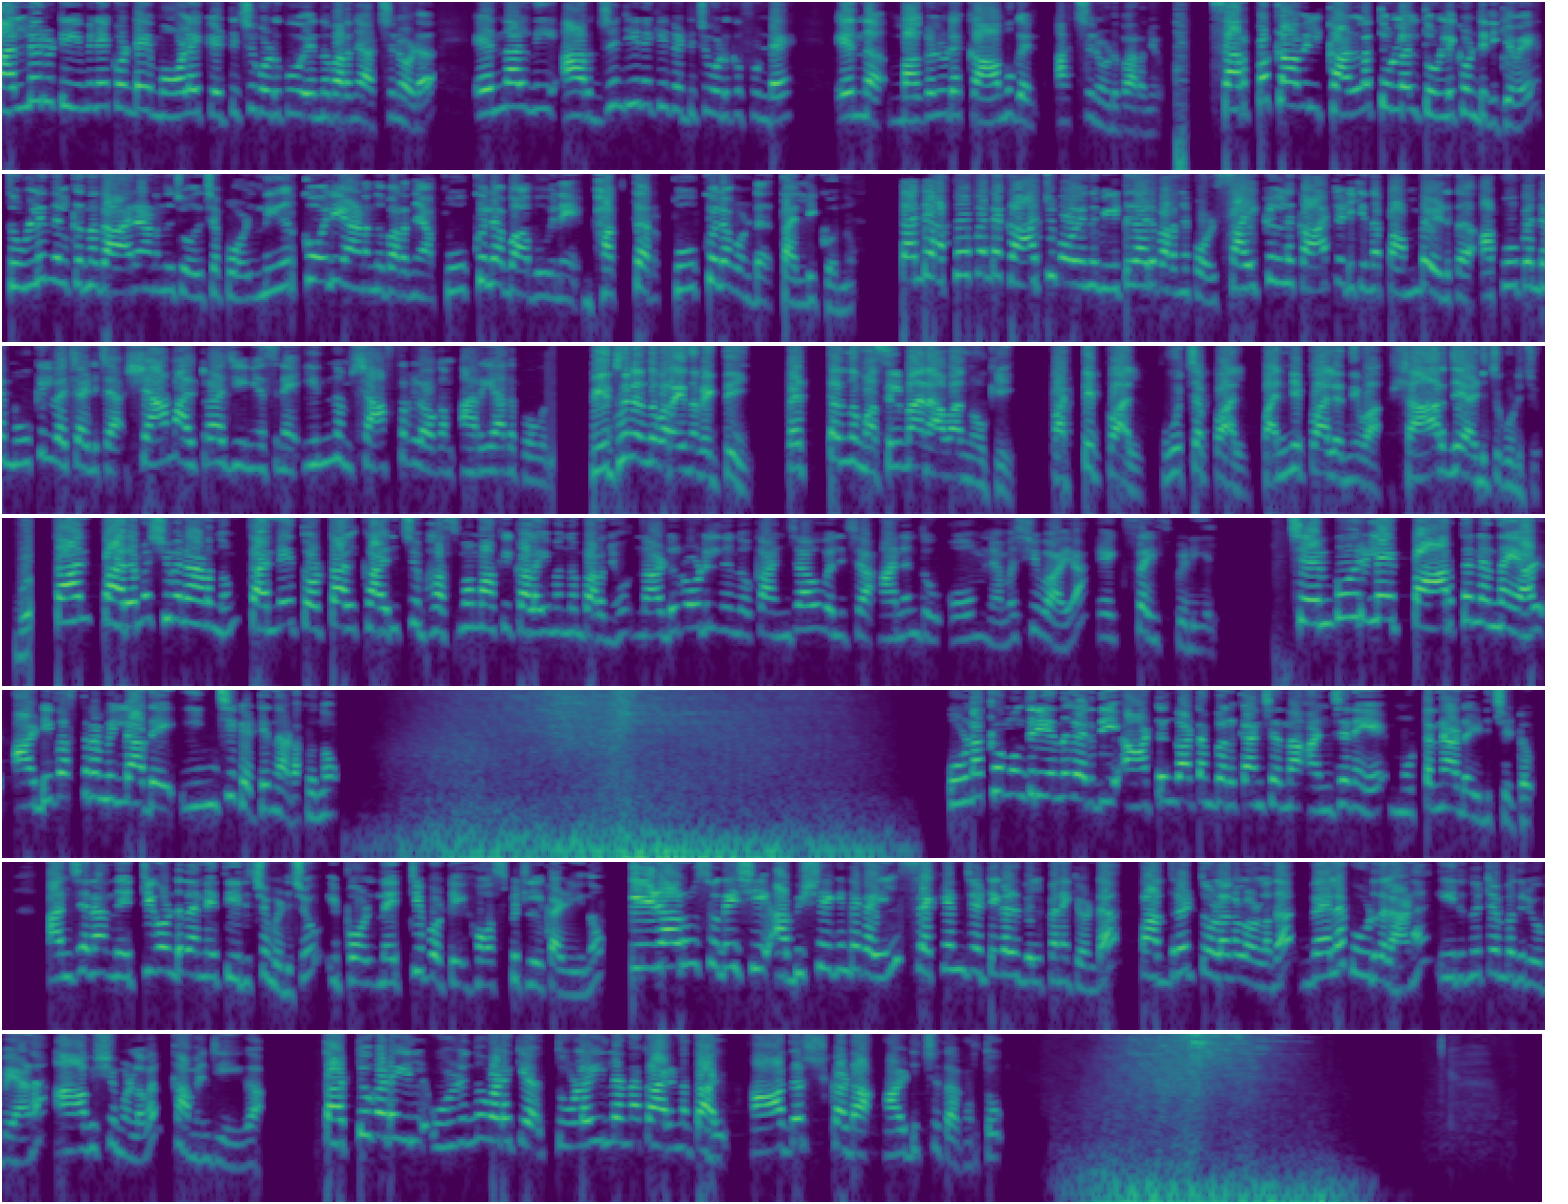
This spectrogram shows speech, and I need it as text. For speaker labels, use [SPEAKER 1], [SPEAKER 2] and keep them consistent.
[SPEAKER 1] നല്ലൊരു ടീമിനെ കൊണ്ടേ മോളെ കെട്ടിച്ചു കൊടുക്കൂ എന്ന് പറഞ്ഞ അച്ഛനോട് എന്നാൽ നീ അർജന്റീനയ്ക്ക് കെട്ടിച്ചു കൊടുക്കു എന്ന് മകളുടെ കാമുകൻ അച്ഛനോട് പറഞ്ഞു. സർപ്പക്കാവിൽ കള്ളത്തുള്ളൽ തുള്ളിക്കൊണ്ടിരിക്കവേ തുള്ളി നിൽക്കുന്നത് ആരാണെന്ന് ചോദിച്ചപ്പോൾ നീർക്കോലിയാണെന്ന് പറഞ്ഞ പൂക്കുല ബാബുവിനെ ഭക്തർ പൂക്കുല കൊണ്ട് തല്ലിക്കൊന്നു. തന്റെ അപ്പൂപ്പന്റെ കാറ്റ് പോയെന്ന് വീട്ടുകാർ പറഞ്ഞപ്പോൾ സൈക്കിളിന് കാറ്റടിക്കുന്ന പമ്പ എടുത്ത് അപ്പൂപ്പന്റെ മൂക്കിൽ വെച്ചടിച്ച ശ്യാം അൾട്രാ ജീനിയസിനെ ഇന്നും ശാസ്ത്രലോകം അറിയാതെ പോകുന്നു.
[SPEAKER 2] മിഥുൻ എന്ന് പറയുന്ന വ്യക്തി പെട്ടെന്ന് മസിൽമാൻ ആവാൻ നോക്കി. പട്ടിപ്പാൽ പൂച്ചപ്പാൽ പന്നിപ്പാൽ എന്നിവ ഷാർജ അടിച്ചു കുടിച്ചു.
[SPEAKER 1] താൻ പരമശിവനാണെന്നും തന്നെ തൊട്ടാൽ കരിച്ച് ഭസ്മമാക്കി കളയുമെന്നും പറഞ്ഞു നടുറോഡിൽ നിന്നു കഞ്ചാവ് വലിച്ച അനന്തു ഓം നമശിവായ എക്സൈസ് പിടിയിൽ. ചെമ്പൂരിലെ പാർത്തൻ എന്നയാൾ അടിവസ്ത്രമില്ലാതെ ഇഞ്ചി കെട്ടി നടക്കുന്നു. ഉണക്കമുന്തിരി എന്ന് കരുതി ആട്ടുംകാട്ടം പെറുക്കാൻ ചെന്ന അഞ്ജനയെ മുട്ടനാട് ഇടിച്ചിട്ടു. അഞ്ജന നെറ്റികൊണ്ട് തന്നെ തിരിച്ചു പിടിച്ചു. ഇപ്പോൾ നെറ്റി പൊട്ടി ഹോസ്പിറ്റലിൽ കഴിയുന്നു. കീഴാറൂർ സ്വദേശി അഭിഷേകിന്റെ കയ്യിൽ സെക്കൻഡ് ജെട്ടികൾ വിൽപ്പനയ്ക്കുണ്ട്. പദ്രഡ് തുളകളുള്ളത് വില കൂടുതലാണ്. ഇരുന്നൂറ്റമ്പത് രൂപയാണ് ആവശ്യമുള്ളവർ കമന്റ് ചെയ്യുക. തട്ടുകടയിൽ ഉഴുന്നുവടയ്ക്ക് തുളയില്ലെന്ന കാരണത്താൽ ആദർശ് കട അടിച്ചു തകർത്തു.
